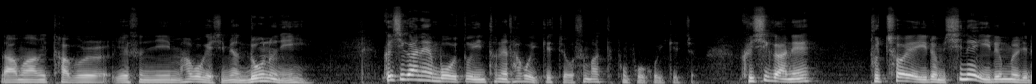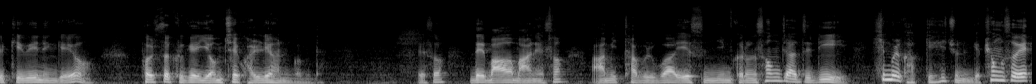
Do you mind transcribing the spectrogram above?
나무아미탑을 예수님 하고 계시면 노는이 그 시간에 뭐 또 인터넷 하고 있겠죠. 스마트폰 보고 있겠죠. 그 시간에 부처의 이름, 신의 이름을 이렇게 외는 게요. 벌써 그게 염체 관리하는 겁니다. 그래서 내 마음 안에서 아미타불과 예수님 그런 성자들이 힘을 갖게 해주는 게 평소에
